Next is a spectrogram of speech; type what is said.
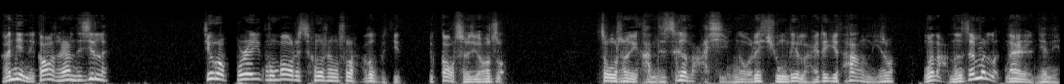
赶紧的告诉他让他进来。结果仆人一通报，这程生说啥都不进，就告辞就要走。周生一看，这这哪行啊？我这兄弟来这一趟，你说我哪能这么冷待人家呢？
